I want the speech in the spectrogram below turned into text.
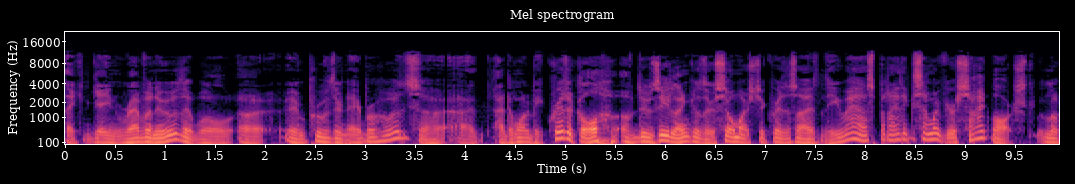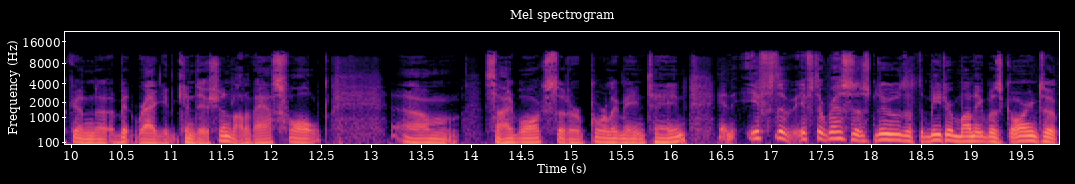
they can gain revenue that will uh, improve their neighborhoods. Uh, I, I, don't want to be critical of New Zealand because there's so much to criticize in the U.S., but I think some of your sidewalks look in a bit ragged condition, a lot of asphalt. Um, sidewalks that are poorly maintained. And if the if the residents knew that the meter money was going to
